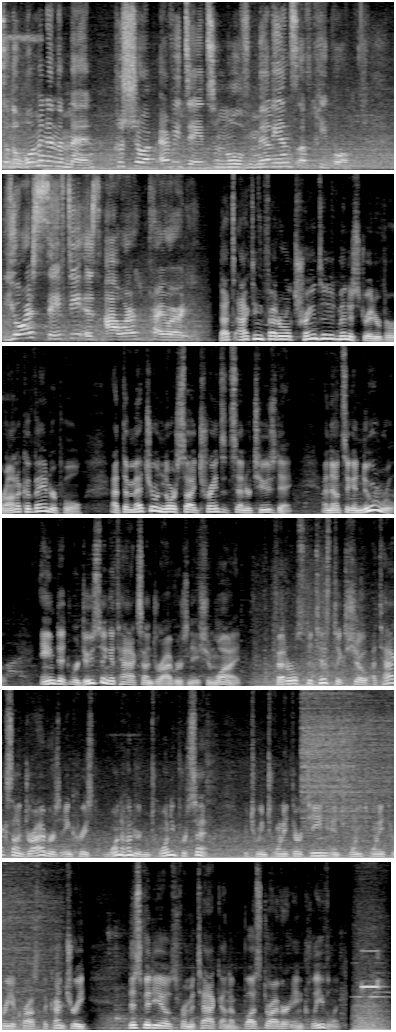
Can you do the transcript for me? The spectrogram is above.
to the women and the men who show up every day to move millions of people. Your safety is our priority. That's acting federal transit administrator Veronica Vanterpool at the Metro Northside Transit Center Tuesday, announcing a new rule aimed at reducing attacks on drivers nationwide. Federal statistics show attacks on drivers increased 120% between 2013 and 2023 across the country. This video is from attack on a bus driver in Cleveland.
